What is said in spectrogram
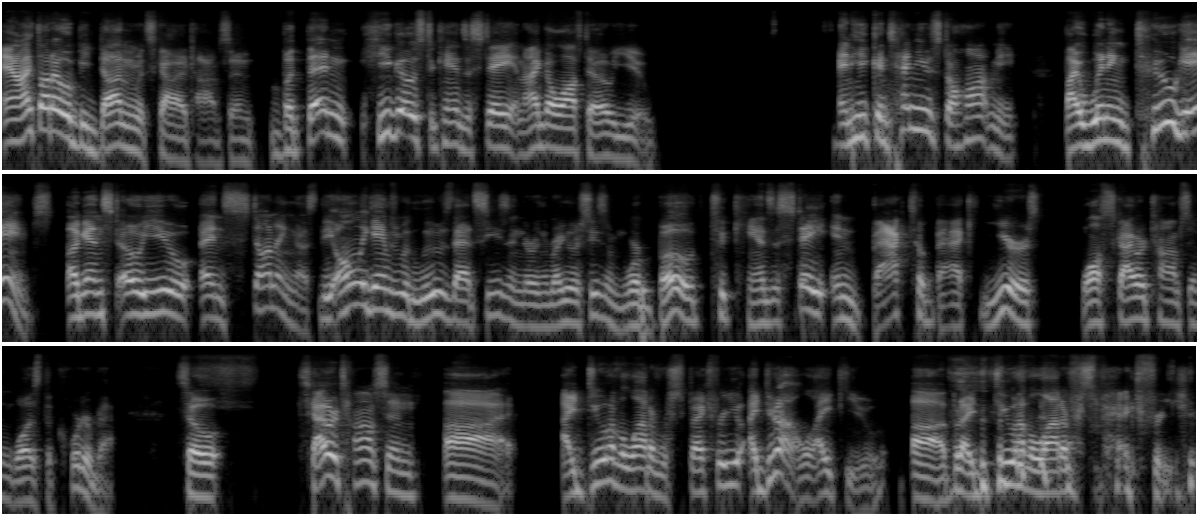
and I thought I would be done with Skylar Thompson, but then he goes to Kansas State and I go off to OU. And he continues to haunt me by winning two games against OU and stunning us. The only games we would lose that season during the regular season were both to Kansas State in back to back years while Skylar Thompson was the quarterback. So, Skylar Thompson, uh, I do have a lot of respect for you. I do not like you, uh, but I do have a lot of respect for you.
